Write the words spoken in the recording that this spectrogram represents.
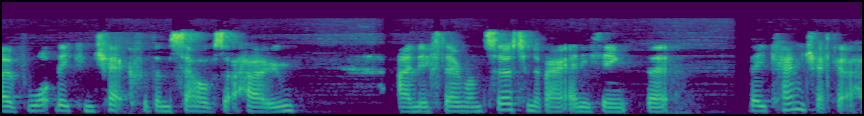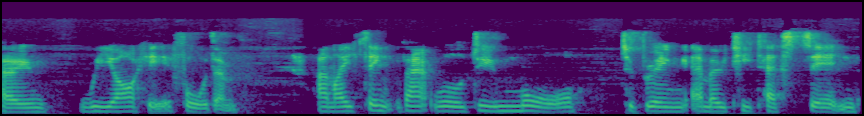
of what they can check for themselves at home. And if they're uncertain about anything that they can check at home, we are here for them. And I think that will do more to bring MOT tests in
